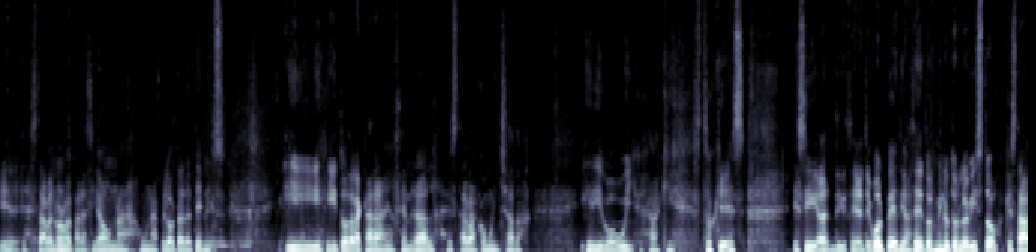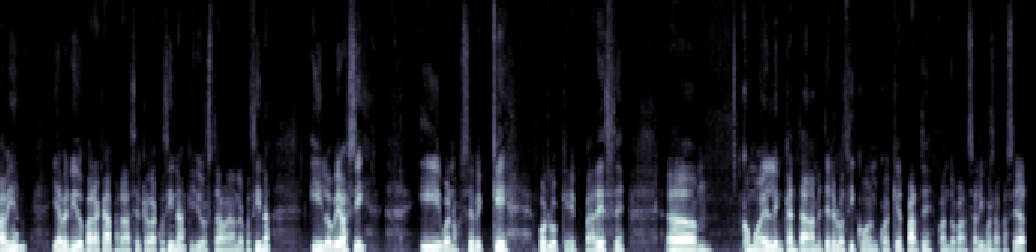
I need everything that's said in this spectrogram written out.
estaba enorme, parecía una, una pelota de tenis. Y, toda la cara en general estaba como hinchada. Y digo, uy, aquí, ¿esto qué es? Y sí, ah, dice, de golpe, de hace dos minutos lo he visto, que estaba bien, y ha venido para acá, para acercar la cocina, que yo estaba en la cocina, y lo veo así. Y bueno, se ve que, por lo que parece, como a él le encanta meter el hocico en cualquier parte, cuando salimos a pasear,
